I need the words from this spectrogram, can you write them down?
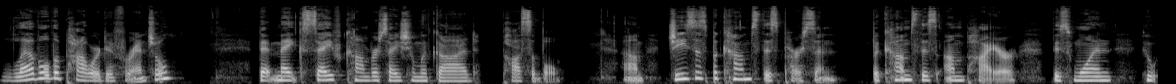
level the power differential. That make safe conversation with God possible. Um, Jesus becomes this person, becomes this umpire, this one who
